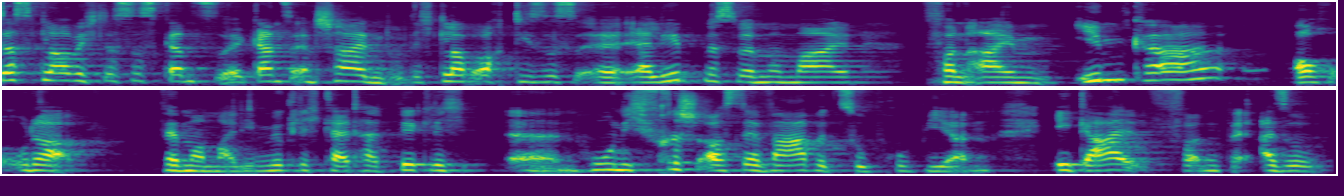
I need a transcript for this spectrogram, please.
das glaube ich, das ist ganz, äh, ganz entscheidend. Und ich glaube auch dieses äh, Erlebnis, wenn man mal von einem Imker auch oder wenn man mal die Möglichkeit hat, wirklich äh, Honig frisch aus der Wabe zu probieren. Egal von, also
